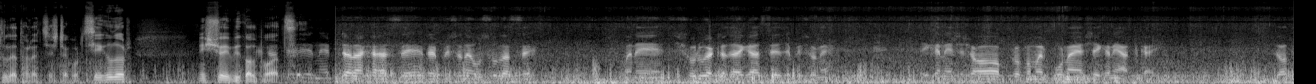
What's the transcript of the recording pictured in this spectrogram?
তুলে ধরার চেষ্টা করছি। এগুলোর নিশ্চয়ই বিকল্প আছে। নেটটা রাখা আছে, এটার পিছনে উসুল আছে। মানে সরু একটা জায়গা আছে যে পিছনে। এখানে এসে সব রকমের পোনা এসে এখানে আটকায়। যত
